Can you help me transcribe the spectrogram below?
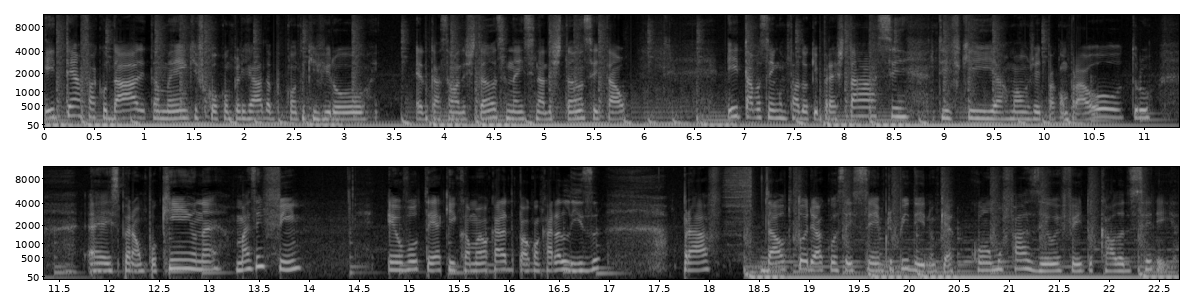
E tem a faculdade também, que ficou complicada por conta que virou educação à distância, né? Ensino à distância e tal. E tava sem computador que prestasse, tive que arrumar um jeito para comprar outro, é, esperar um pouquinho, né? Mas enfim, eu voltei aqui com a maior cara de pau, com a cara lisa, pra dar o tutorial que vocês sempre pediram, que é como fazer o efeito calda de sereia.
